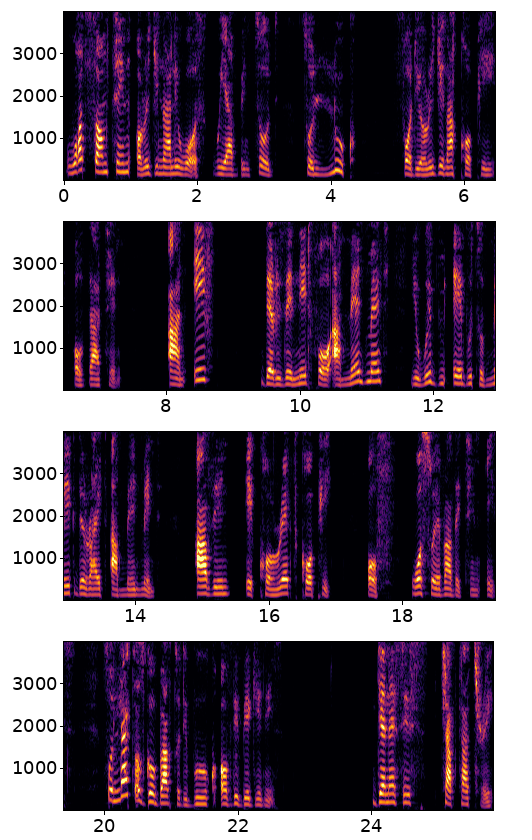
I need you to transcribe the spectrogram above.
what something originally was, we have been told to look for the original copy of that thing. And if there is a need for amendment, you will be able to make the right amendment, having a correct copy of whatsoever the thing is. So let us go back to the book of the beginnings. Genesis chapter 3,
